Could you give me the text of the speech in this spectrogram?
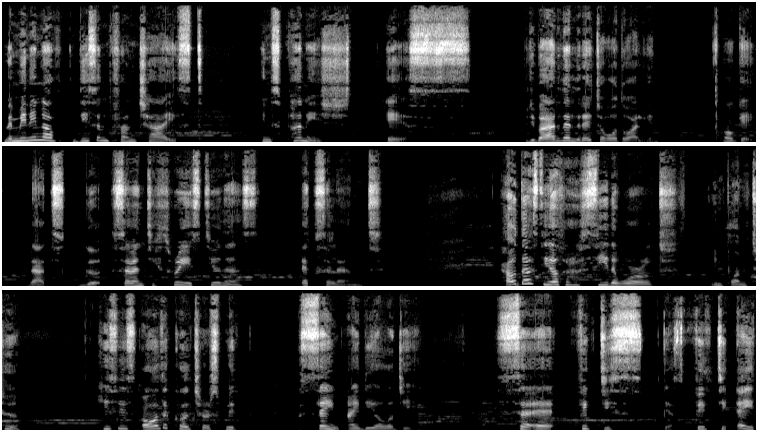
The meaning of disenfranchised in Spanish is privar del derecho a voto a alguien. Okay, that's good. 73 students. Excellent. How does the author see the world in poem 2? He sees all the cultures with the same ideology. Se eh, 50, yes, 58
